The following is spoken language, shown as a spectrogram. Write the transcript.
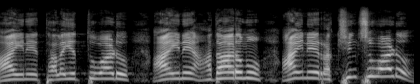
ఆయనే తల ఎత్తువాడు ఆయనే ఆధారము ఆయనే రక్షించువాడు.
